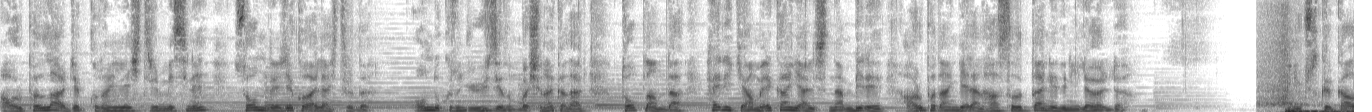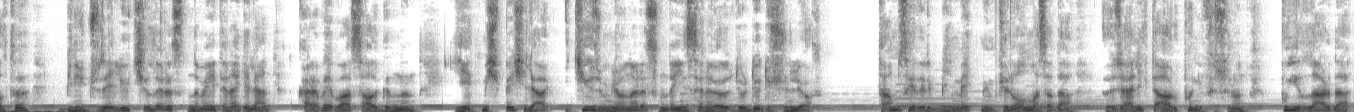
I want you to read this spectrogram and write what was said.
Avrupalılarca kolonileştirilmesini son derece kolaylaştırdı. 19. yüzyılın başına kadar toplamda her iki Amerikan yerlisinden biri Avrupa'dan gelen hastalıklar nedeniyle öldü. 1346-1353 yılları arasında meydana gelen kara veba salgınının 75 ila 200 milyon arasında insanı öldürdüğü düşünülüyor. Tam sayıları bilmek mümkün olmasa da özellikle Avrupa nüfusunun bu yıllarda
